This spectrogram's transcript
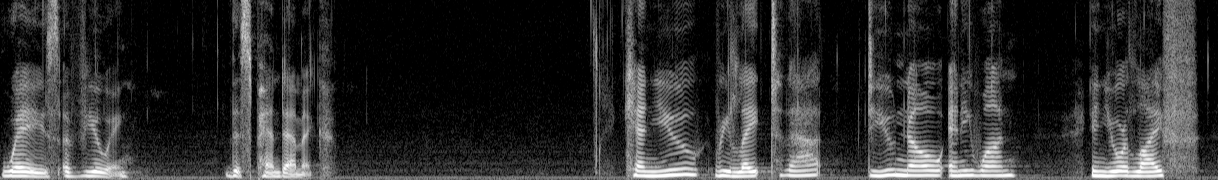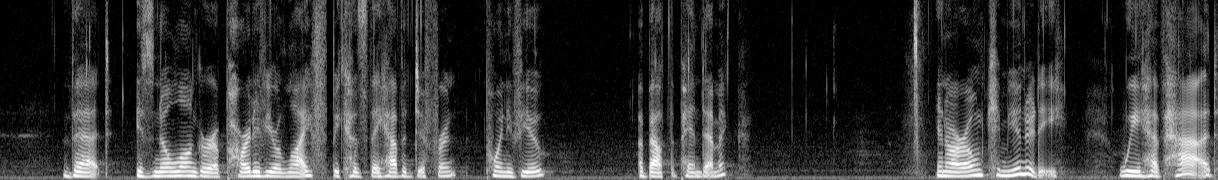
ways of viewing this pandemic. Can you relate to that? Do you know anyone in your life that is no longer a part of your life because they have a different point of view about the pandemic? In our own community, we have had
